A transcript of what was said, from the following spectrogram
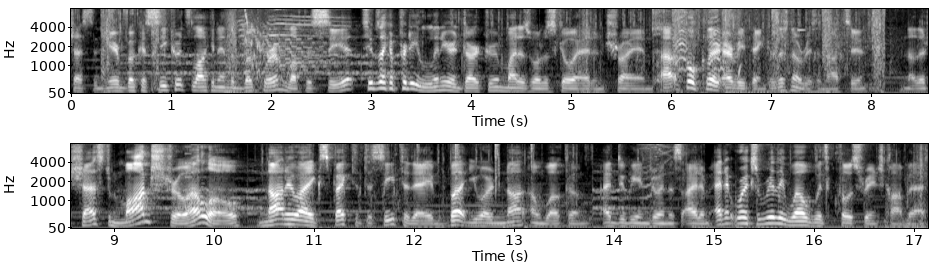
Chest in here, Book of Secrets, locking in the bookworm. Love to see it. Seems like a pretty linear dark room. Might as well just go ahead and try and uh, full clear everything, because there's no reason not to. Another chest. Monstro, hello. Not who I expected to see today, but you are not unwelcome. I do be enjoying this item, and it works really well with close range combat.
